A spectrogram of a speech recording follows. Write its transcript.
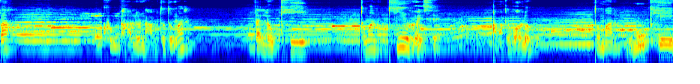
বাহ! খুব ভালো নাম তো তোমার? তা লক্ষ্মী, তোমার কি হয়েছে? আমাকে বলো। তোমার মুখে,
